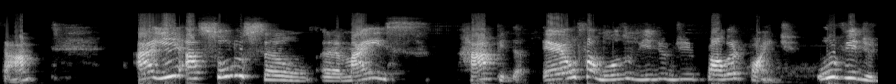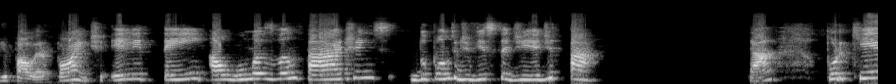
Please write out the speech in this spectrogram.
tá? Aí, a solução uh, mais rápida é o famoso vídeo de PowerPoint. O vídeo de PowerPoint, ele tem algumas vantagens do ponto de vista de editar, tá? Porque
